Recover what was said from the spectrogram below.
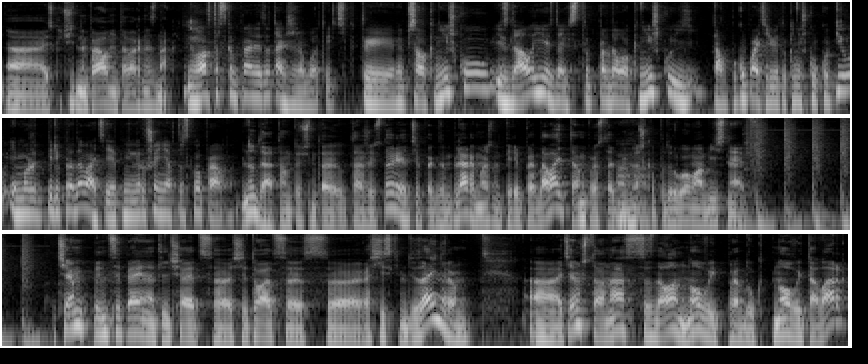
э, исключительным правом на товарный знак. Ну, в авторском праве это также работает. Типа ты написал книжку, издал ее, издательство продало книжку, и там покупатель эту книжку купил и может перепродавать, и это не нарушение авторского права. Ну да, там точно та, та же история, типа экземпляры можно перепродавать, там просто это ага. немножко по-другому объясняется. Чем принципиально отличается ситуация с э, российским дизайнером? А, тем, что она создала новый продукт, новый товар,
